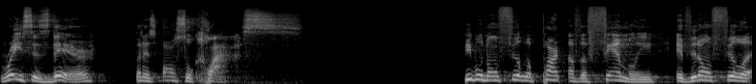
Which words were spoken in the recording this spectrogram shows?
race is there, but it's also class. People don't feel a part of the family if they don't feel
